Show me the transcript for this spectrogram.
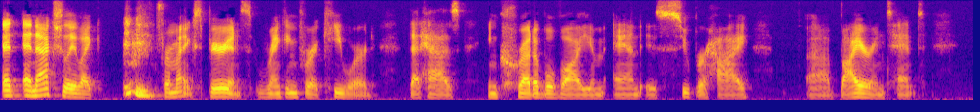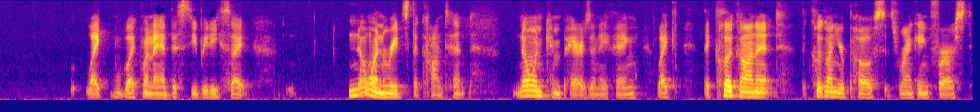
And and actually, like from my experience, ranking for a keyword that has incredible volume and is super high uh, buyer intent, like like when I had the CBD site, no one reads the content. No one compares anything. Like they click on it, they click on your post, it's ranking first.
